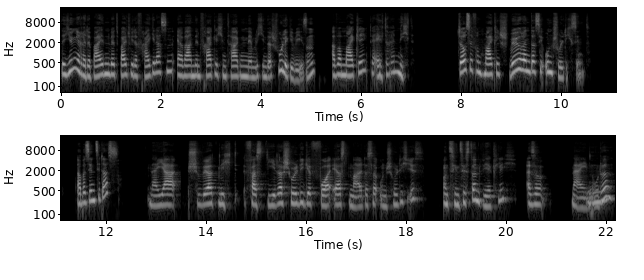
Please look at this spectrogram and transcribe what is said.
Der jüngere der beiden wird bald wieder freigelassen, er war an den fraglichen Tagen nämlich in der Schule gewesen, aber Michael, der ältere, nicht. Joseph und Michael schwören, dass sie unschuldig sind. Aber sind sie das? Naja, schwört nicht fast jeder Schuldige vorerst mal, dass er unschuldig ist? Und sind sie es dann wirklich? Also, nein, Mm. oder?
